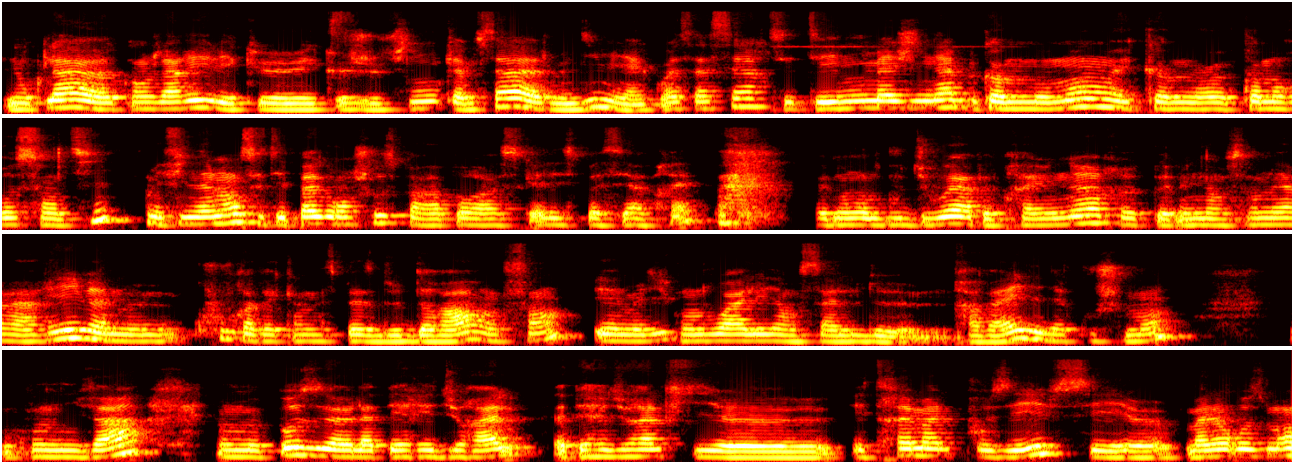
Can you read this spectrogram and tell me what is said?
Et donc là, euh, quand j'arrive et que, je finis comme ça, je me dis, mais à quoi ça sert? C'était inimaginable comme moment et comme, euh, comme ressenti. Mais finalement, c'était pas grand-chose par rapport à ce qui allait se passer après. Donc, au bout de ouais, à peu près une heure, une infirmière arrive, elle me couvre avec un espèce de drap, enfin, et elle me dit qu'on doit aller en salle de travail, d'accouchement. Donc on y va, on me pose euh, la péridurale, la péridurale qui euh, est très mal posée. C'est euh, malheureusement,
